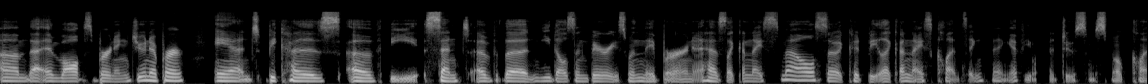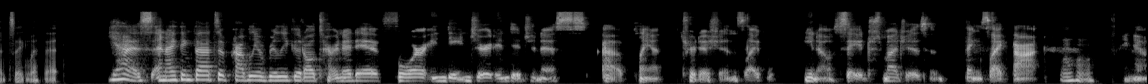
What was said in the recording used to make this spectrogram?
um, that involves burning juniper. And because of the scent of the needles and berries when they burn, it has like a nice smell. So, it could be like a nice cleansing thing if you want to do some smoke cleansing with it. Yes, and I think that's a, probably a really good alternative for endangered indigenous uh, plant traditions, like you know sage smudges and things like that. hmm I know.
